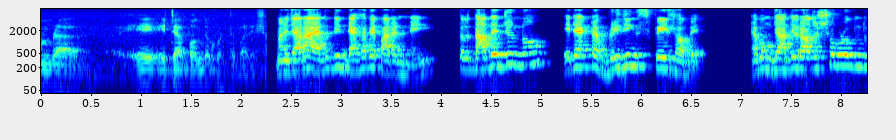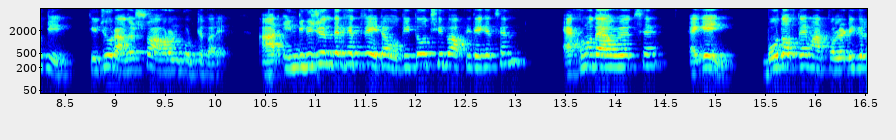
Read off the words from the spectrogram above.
আমরা এটা বন্ধ করতে পারি। মানে যারা এতদিন দেখাতে পারেন পারেননি তাহলে তাদের জন্য এটা একটা ব্রিদিং স্পেস হবে। এবং জাতীয় রাজস্ব বড় কিন্তু কি, কিছু রাজস্ব আহরণ করতে পারে। আর ইন্ডিভিজুয়ালদের ক্ষেত্রে এটা অতীতও ছিল, আপনি দেখেছেন এখনও দেওয়া হয়েছে। অ্যাগেইন বোথ অফ দেম আর পলিটিক্যাল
